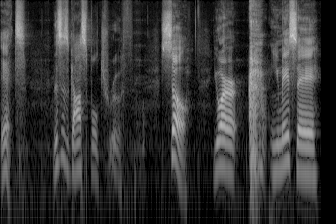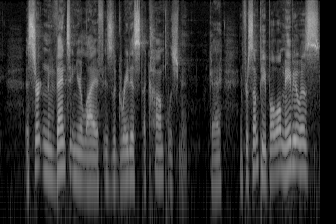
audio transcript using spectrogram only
it. This is gospel truth. So, you are, you may say, a certain event in your life is the greatest accomplishment. Okay? And for some people, well, maybe it was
